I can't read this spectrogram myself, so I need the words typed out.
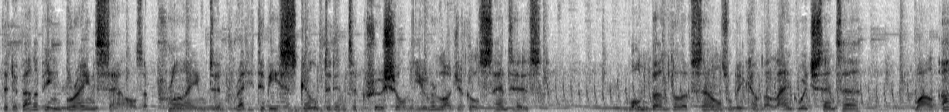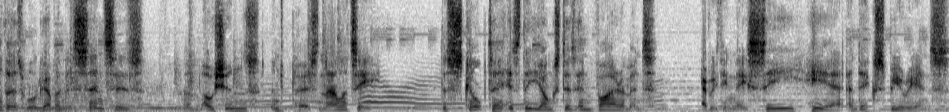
The developing brain cells are primed and ready to be sculpted into crucial neurological centers. One bundle of cells will become the language center, while others will govern the senses, emotions, and personality. The sculptor is the youngster's environment, everything they see, hear, and experience.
